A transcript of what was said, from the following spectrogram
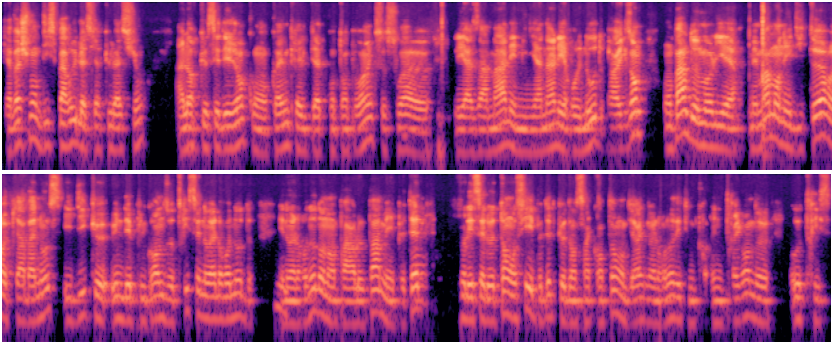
qui a vachement disparu de la circulation, alors que c'est des gens qui ont quand même créé le théâtre contemporain, que ce soit euh, les Azama, les Mignana, les Renaud. Par exemple, on parle de Molière, mais moi, mon éditeur, Pierre Banos, il dit qu'une des plus grandes autrices, c'est Noël Renaud. Et Noël Renaud, on n'en parle pas, mais peut-être faut laisser le temps aussi. Et peut-être que dans 50 ans, on dirait que Noël Renaud est une, très grande euh, autrice.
